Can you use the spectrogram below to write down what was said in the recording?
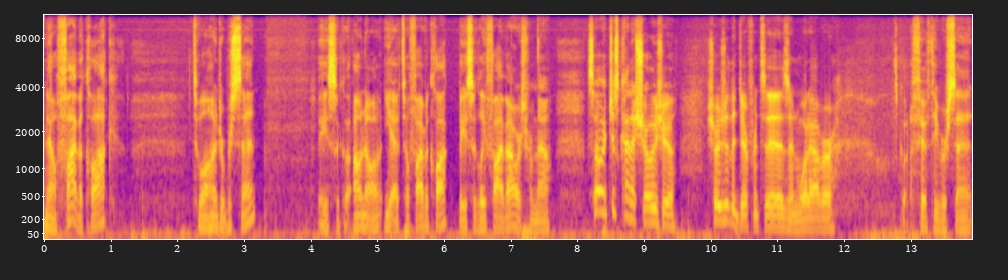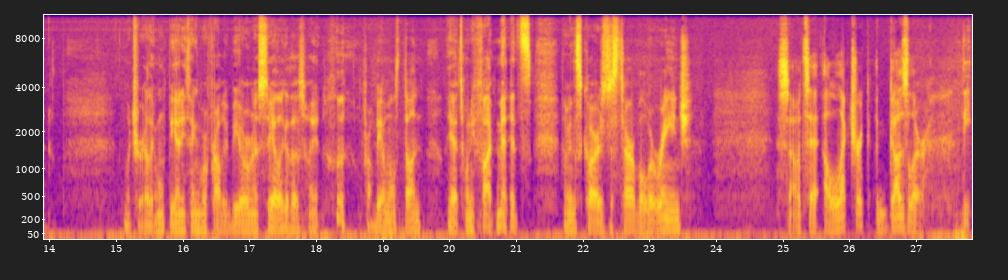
Now 5 o'clock to 100%. Basically, oh no, yeah, till 5 o'clock, basically 5 hours from now. So it just kind of shows you, shows you the differences and whatever. Let's go to 50% which really won't be anything. We'll probably be almost, yeah, look at this, wait, probably almost done. Yeah, 25 minutes. I mean, this car is just terrible with range. So it's an electric guzzler. The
